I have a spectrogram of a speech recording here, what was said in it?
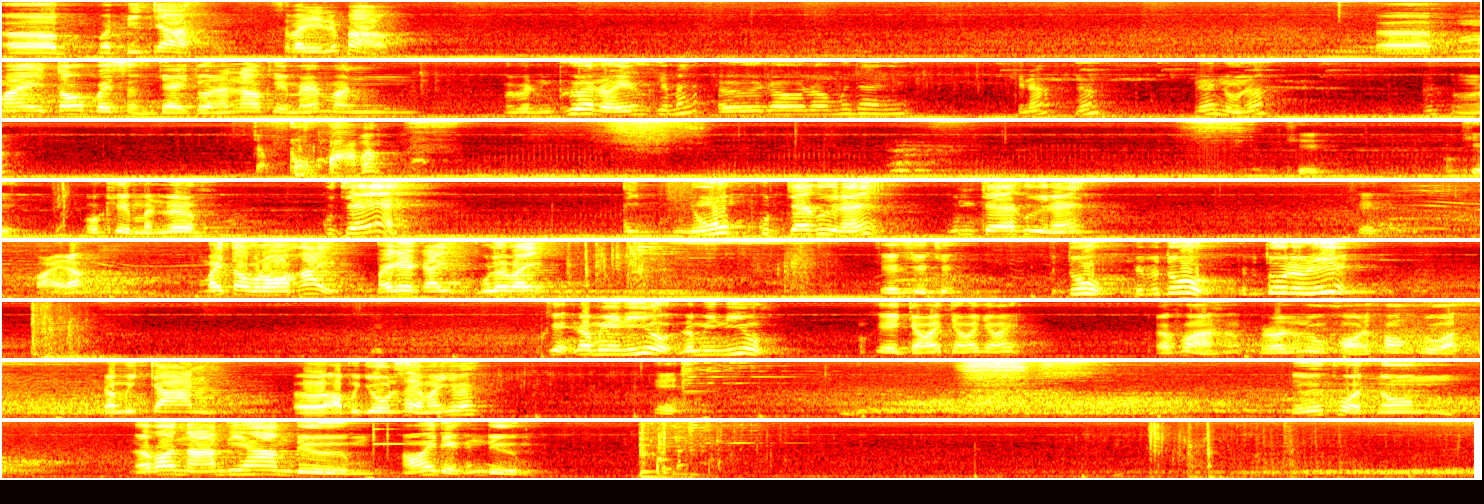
เอ่อสวัสดีจ้าสบายดีหรือเปล่า เอ่อ ไม่ต้องไปสนใจตัวนั้นนะโอเคไหมมัน มันเป็นเพื่อนเราเองโอเคไหมเออ เรา เราไม่ได้นี่โอเคนะเนอะเนื้อหนูนะเนื้อหนูนะจับกองปากบ้าง โอเค โอเค โอเค มันเริ่ม กุญแจ ไอ้หนูกุญแจกูอยู่ไหน กุญแจกูอยู่ไหน โอเค ไปแล้ว ไม่ต้องรอให้ ไปไกลๆ กูเลยไปโอเคโอเคโอเคประตูปิดประตูปิดประตูเดี๋ยวนี้ โอเค เรามีอันนี้อยู่ เรามีนนี้อยู่ โอเคจำไว้จำไว้จำไว้แล้วขวาเราต้องดูของในห้องครัว เรามีจาน เออเอาไปโยนใส่มันใช่ไหมโอเค เดี๋ยวมีขวดนม แล้วก็น้ำที่ห้ามดื่ม เอาให้เด็กนั้นดื่ม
